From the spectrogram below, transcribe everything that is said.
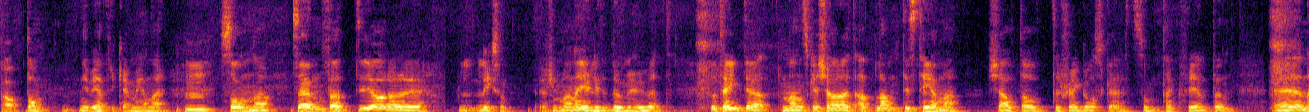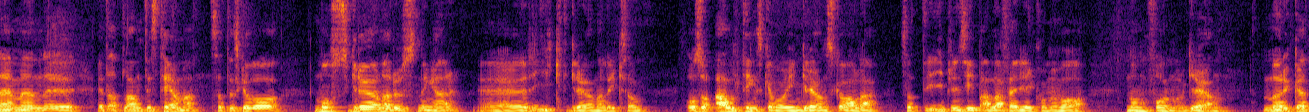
Ja. de, ni vet vilka jag menar. Mm. Sådana. Sen för att göra det, liksom, man är ju lite dum i huvudet. Då tänkte jag att man ska köra ett atlantiskt tema. Shoutout till Skägg-Oskar, som tack för hjälpen. Eh, nej men eh, ett atlantiskt tema. Så att det ska vara mossgröna rustningar. Eh, rikt gröna liksom. Och så allting ska vara i en grön skala. Så att i princip alla färger kommer vara någon form av grön. Mörka,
